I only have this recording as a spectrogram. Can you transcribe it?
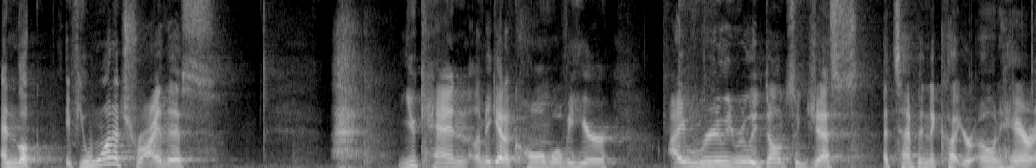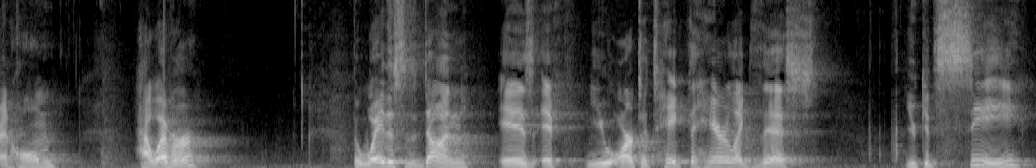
and look, if you want to try this, you can. Let me get a comb over here. I really, really don't suggest attempting to cut your own hair at home. However, the way this is done is if you are to take the hair like this, you could see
